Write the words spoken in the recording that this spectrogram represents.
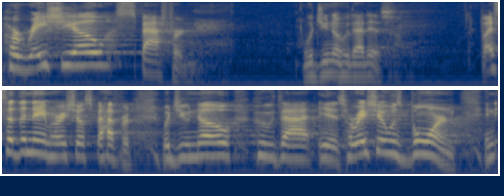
Horatio Spafford, would you know who that is? If I said the name Horatio Spafford, would you know who that is? Horatio was born in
